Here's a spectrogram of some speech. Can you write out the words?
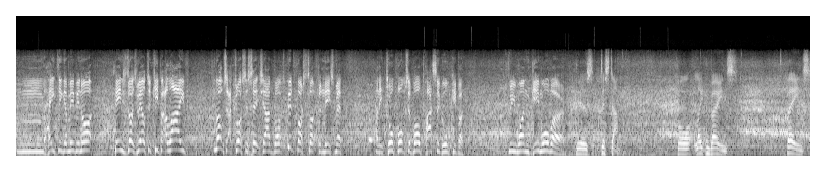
Mm, Heitinga maybe not. Baines does well to keep it alive. Knocks it across the six yard box. Good first touch from Naismith. And he toe pokes the ball past the goalkeeper. 3 1 game over. Here's Distin for Leighton Baines. Baines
